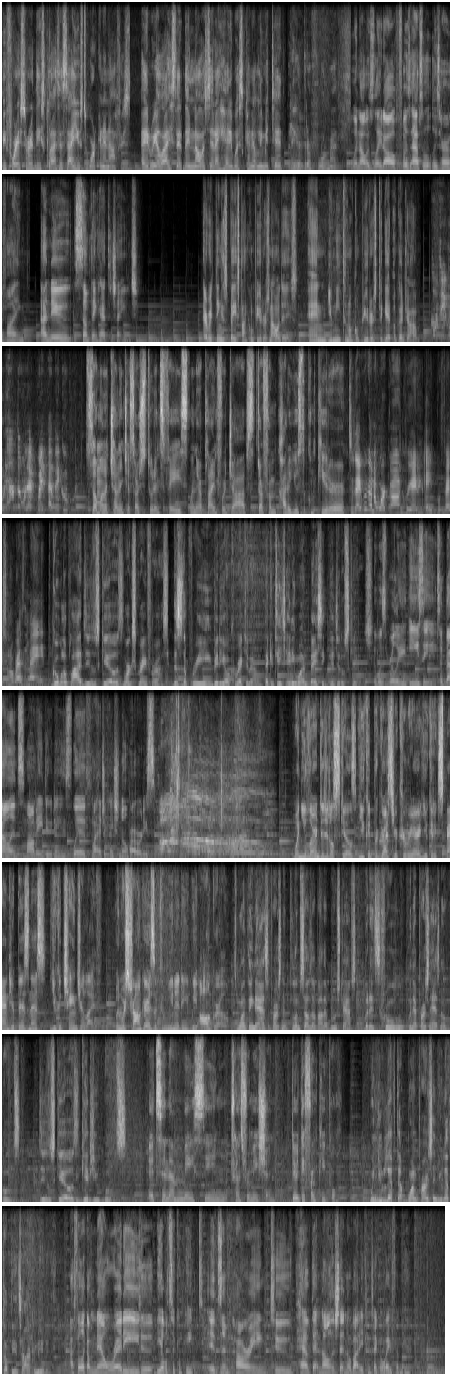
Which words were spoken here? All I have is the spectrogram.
Before I started these classes, I used to work in an office. I realized that the knowledge that I had was kind of limited. Pero hay otra forma. When I was laid off, it was absolutely terrifying. I knew something had to change. Everything is based on computers nowadays, and you need to know computers to get a good job. Configurando una cuenta de Google. Some of the challenges our students face when they're applying for jobs start from how to use the computer. Today we're going to work on creating a professional resume. Google Applied Digital Skills works great for us. This is a free video curriculum that can teach anyone basic digital skills. It was really easy to balance mommy duties with my educational priorities. Oh, oh, When you learn digital skills, you could progress your career, you could expand your business, you could change your life. When we're stronger as a community, we all grow. It's one thing to ask a person to pull themselves up by their bootstraps, but it's cruel when that person has no boots. Digital skills gives you boots. It's an amazing transformation. They're different people. When you lift up one person, you lift up the entire community. I feel like I'm now ready to be able to compete. It's empowering to have that knowledge that nobody can take away from you.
